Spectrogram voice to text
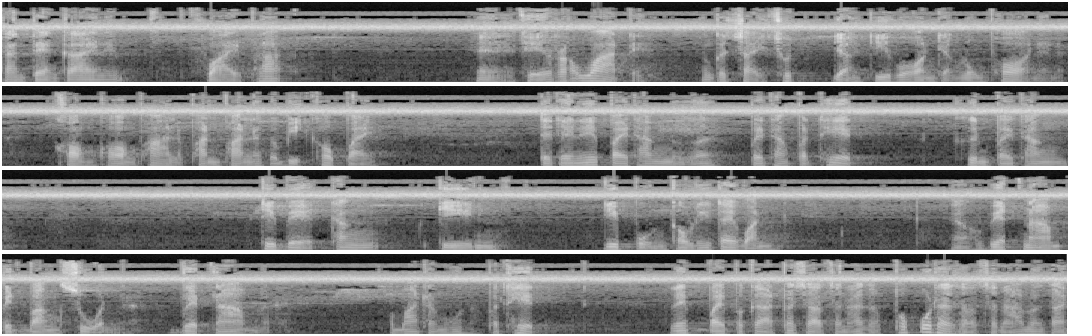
การแต่งกายฝ่ายพระเถระวาดเนี่ยมันก็ใส่ชุดอย่างจีวรอย่างหลวงพ่อเนี่ยนะคลองคลองผ้าแล้วพันพันแล้วก็บิดเข้าไป แต่ทีนี้ไปทางเหนือไปทางประเทศ ขึ้นไปทางทิเบตทางจีน ญี่ปุ่นเกาหลีไต้หวัน เวียดนามเป็นบางส่วน เวียดนามก็มาทางนู้นประเทศได้ไปประกาศพระศาสนากับพระพุทธศาสนาเหมือนกัน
